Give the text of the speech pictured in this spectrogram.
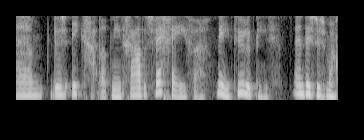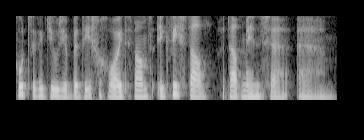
Um, dus ik ga dat niet gratis weggeven. Nee, tuurlijk niet. En het is dus maar goed dat ik het YouTube heb dichtgegooid, want ik wist al dat mensen um,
